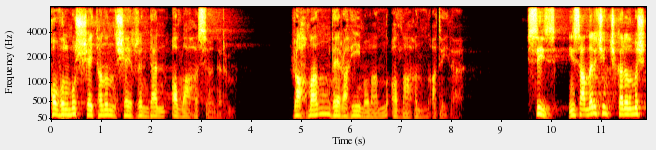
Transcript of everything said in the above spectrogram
Kovulmuş şeytanın şerrinden Allah'a sığınırım. Rahman ve Rahim olan Allah'ın adıyla. Siz insanlar için çıkarılmış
